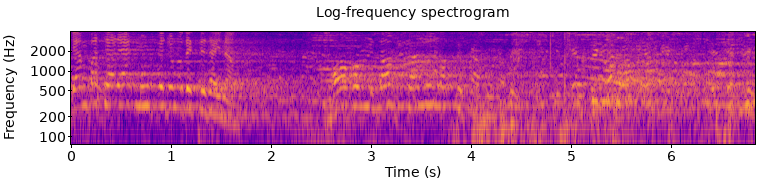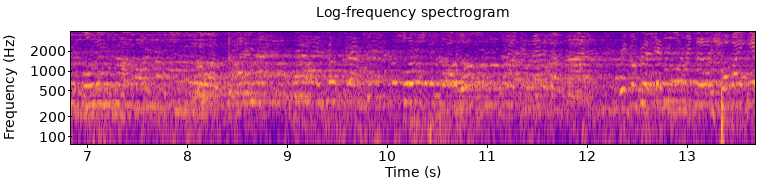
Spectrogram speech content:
ক্যাম্পাসে আর এক মুহূর্তের জন্য দেখতে চাই না। সবাইকে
